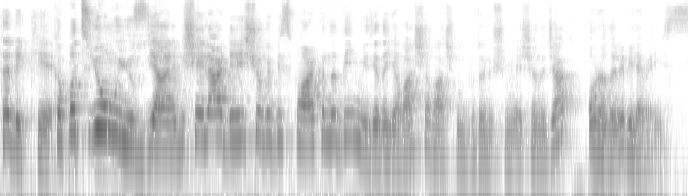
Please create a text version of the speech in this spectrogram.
Tabii ki. kapatıyor muyuz yani bir şeyler değişiyor ve biz farkında değil miyiz ya da yavaş yavaş mı bu dönüşüm yaşanacak oraları bilemeyiz.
